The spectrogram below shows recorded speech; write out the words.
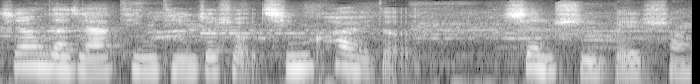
先让大家听听这首轻快的《现实悲伤》。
